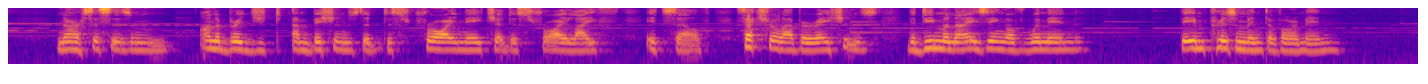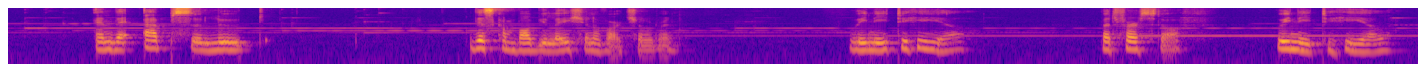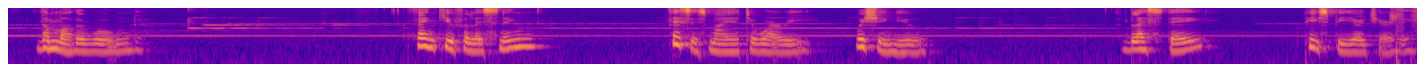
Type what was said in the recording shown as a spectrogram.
narcissism, unabridged ambitions that destroy nature, destroy life itself, sexual aberrations, the demonizing of women, the imprisonment of our men, and the absolute discombobulation of our children. We need to heal. But first off, we need to heal the mother wound. Thank you for listening. This is Maya Tiwari wishing you a blessed day. Peace be your journey.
